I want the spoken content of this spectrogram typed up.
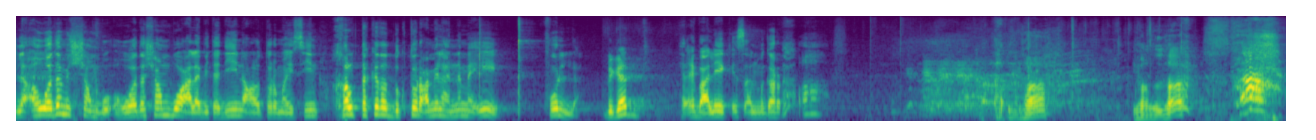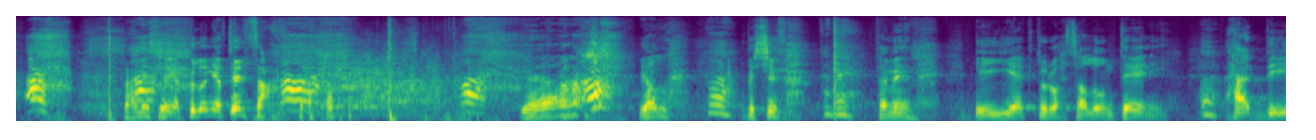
لا هو ده مش شامبو. هو ده شامبو على بيتادين على ترومايسين خلطة كده الدكتور عاملها إنما إيه؟ فلة. بجد؟ عيب عليك اسأل مجرب آه. الله. يلا. معلش هي الكولونيا بتلسع. يا يلا بالشفا. تمام. تمام. إياك تروح صالون تاني. حد ي-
